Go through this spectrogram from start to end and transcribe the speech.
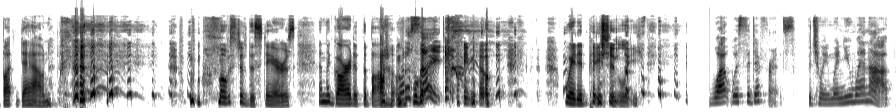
butt down most of the stairs, and the guard at the bottom. What a sight. I know. waited patiently. what was the difference? between when you went up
